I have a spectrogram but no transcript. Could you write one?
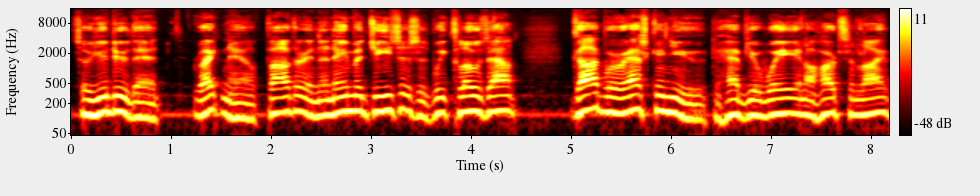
So you do that right now, Father, in the name of Jesus, as we close out. God, we're asking you to have your way in our hearts and life.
